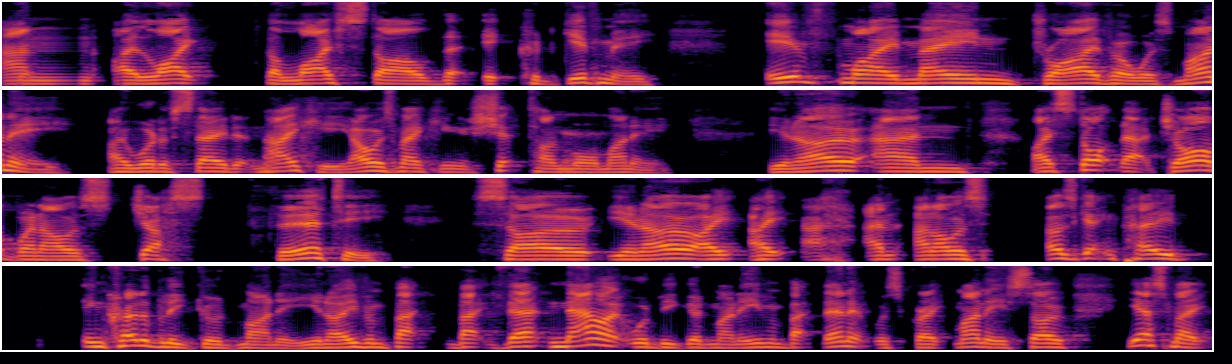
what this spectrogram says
and I liked the lifestyle that it could give me. If my main driver was money, I would have stayed at Nike. I was making a shit ton more money, you know, and I stopped that job when I was just 30. So, you know, I, I, I and, and I was, I was getting paid incredibly good money. You know, even back back then, now it would be good money. Even back then, it was great money. So yes, mate,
